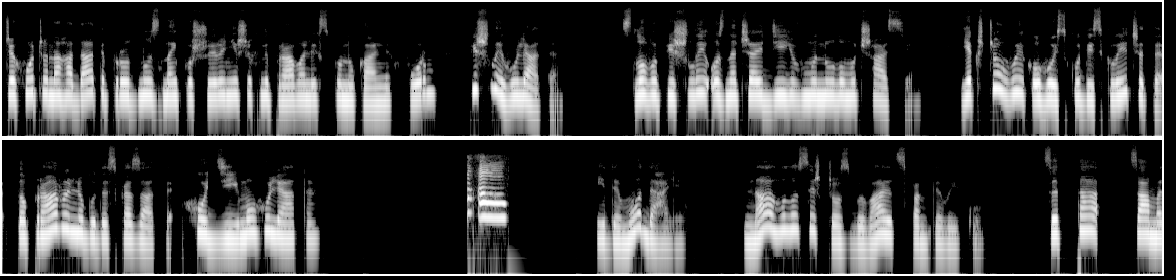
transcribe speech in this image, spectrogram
Ще хочу нагадати про одну з найпоширеніших неправильних спонукальних форм пішли гуляти. Слово пішли означає дію в минулому часі. Якщо ви когось кудись кличете, то правильно буде сказати ходімо гуляти. Ідемо далі. Наголоси, що збивають з пантелику. Це та саме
